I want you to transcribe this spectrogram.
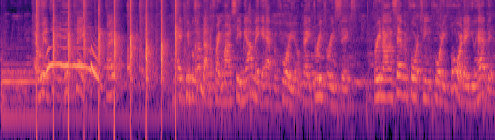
Hey, we'll take it. We'll take it. Okay. Hey, people, come down to Frank Myers, see me. I'll make it happen for you. Okay, three three six three nine seven fourteen forty four. There you have it,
